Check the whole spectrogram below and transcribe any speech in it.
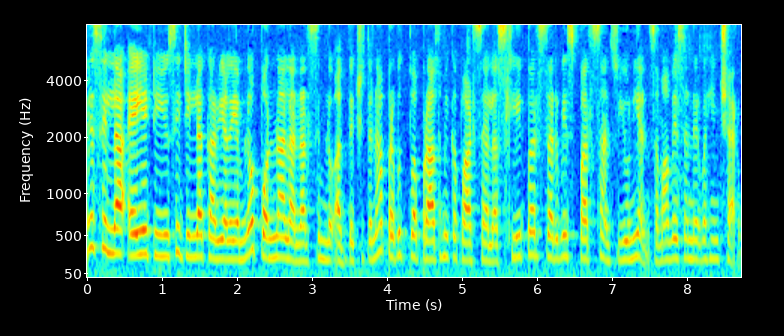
సిరిసిల్ల ఏఐటియుసి జిల్లా కార్యాలయంలో పొన్నాల నర్సింలు అధ్యక్షతన ప్రభుత్వ ప్రాథమిక పాఠశాల స్లీపర్ సర్వీస్ పర్సన్స్ యూనియన్ సమావేశం నిర్వహించారు.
